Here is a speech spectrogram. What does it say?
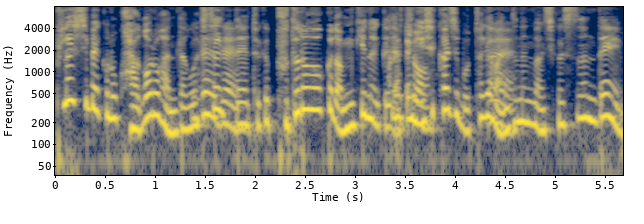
플래시백으로 과거로 간다고 했을 네네. 때 되게 부드럽게 넘기는 그러니까 그렇죠. 약간 이식하지 못하게 네. 만드는 방식을 쓰는데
